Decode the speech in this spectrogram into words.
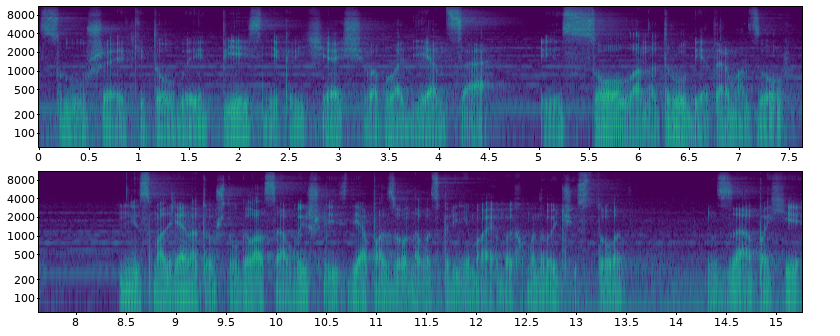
Слушая китовые песни кричащего младенца и соло на трубе тормозов. Несмотря на то, что голоса вышли из диапазона воспринимаемых мной частот, Запахи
